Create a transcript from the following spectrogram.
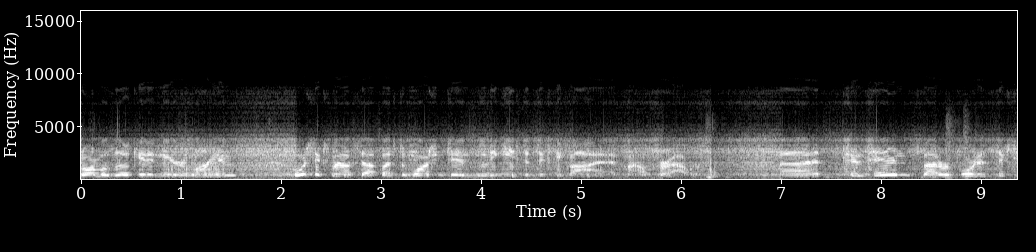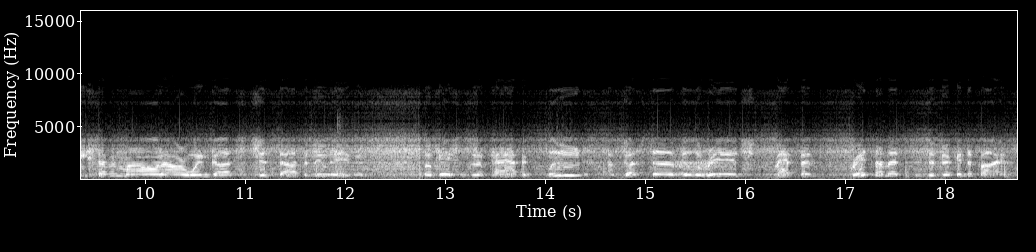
Storm was located near Lyon, 46 miles southwest of Washington, moving east at 65 miles per hour. Uh, at 1010, about a reported 67 mile an hour wind gust just south of New Haven. Locations in the path include Augusta, Villa Ridge, Medford, Gray Summit, Pacific, and Defiance.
